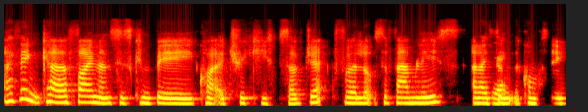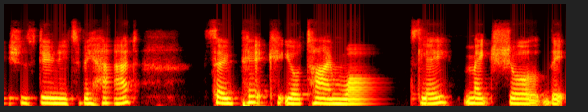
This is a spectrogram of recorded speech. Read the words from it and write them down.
I think uh, finances can be quite a tricky subject for lots of families. And I yeah. think the conversations do need to be had. So, pick your time wisely. Make sure that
